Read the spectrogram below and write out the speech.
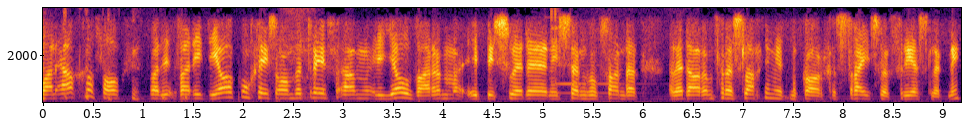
Maar in elk geval wat die, wat die DA kongres aanbetref, ehm um, heel warm episode in die sin van dat hulle daarom vir 'n slag nie met mekaar gestry so vreeslik nie.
